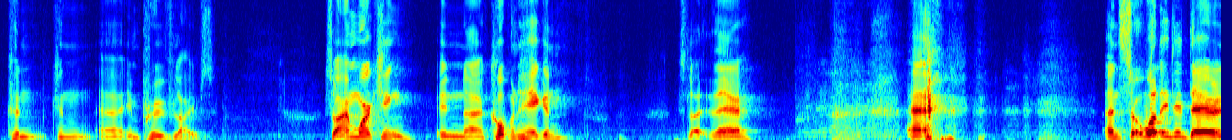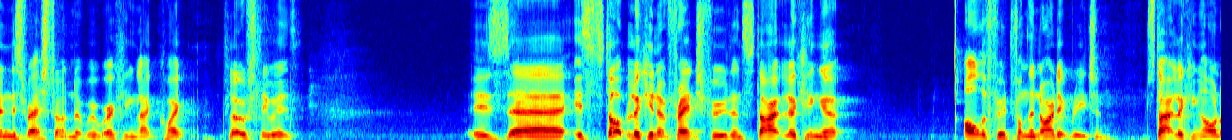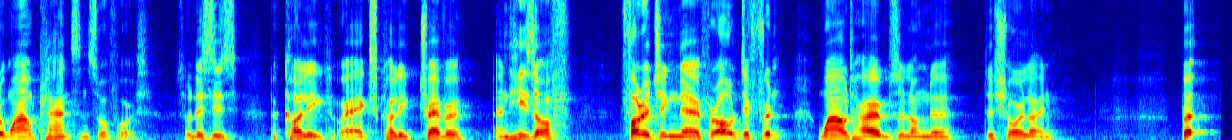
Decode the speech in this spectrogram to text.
can, can uh, improve lives. So I'm working in uh, Copenhagen. It's like there. uh, and so what they did there in this restaurant that we're working like quite closely with is, uh, is stop looking at French food and start looking at all the food from the Nordic region. Start looking at all the wild plants and so forth. So this is a colleague or ex-colleague, Trevor, and he's off foraging there for all different wild herbs along the, the shoreline. But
